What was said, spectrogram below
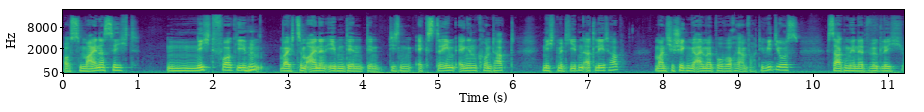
aus meiner Sicht nicht vorgeben, mhm. weil ich zum einen eben den, den, diesen extrem engen Kontakt nicht mit jedem Athlet habe. Manche schicken mir einmal pro Woche einfach die Videos, sagen mir nicht wirklich,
